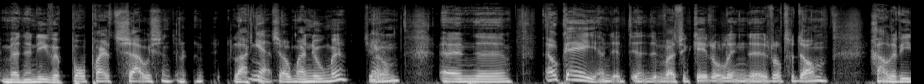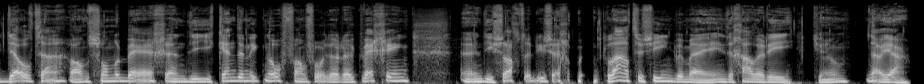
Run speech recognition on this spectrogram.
met een nieuwe pop art saus. Laat ik Ja. het zo maar noemen. zo. Ja. En eh, oké, en het- er was een kerel in eh, Rotterdam, Galerie Delta, Hans Sonnenberg. En die kende ik nog van voordat ik wegging. En die zag er, die zegt, laten zien bij mij in de galerie. zo. Nou ja.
